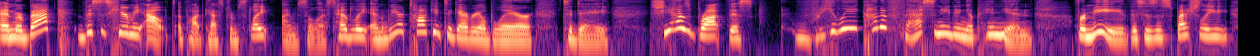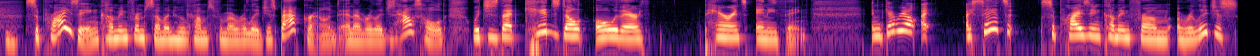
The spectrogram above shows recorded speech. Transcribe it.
And we're back. This is Hear Me Out, a podcast from Slate. I'm Celeste Headlee, and we are talking to Gabrielle Blair today. She has brought this really kind of fascinating opinion. For me, this is especially surprising coming from someone who comes from a religious background and a religious household, which is that kids don't owe their parents anything. And Gabrielle, I, I say it's surprising coming from a religious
